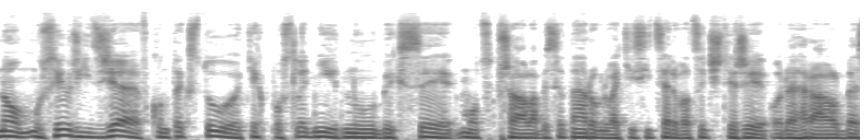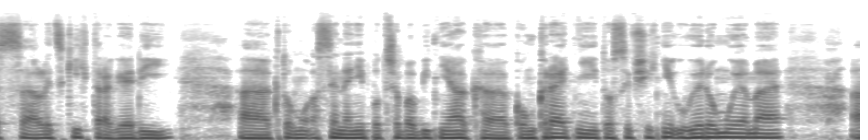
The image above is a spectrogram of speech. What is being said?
No, musím říct, že v kontextu těch posledních dnů bych si moc přál, aby se ten rok 2024 odehrál bez lidských tragédií. Eh, k tomu asi není potřeba být nějak eh, konkrétní, to si všichni uvědomujeme. Eh,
